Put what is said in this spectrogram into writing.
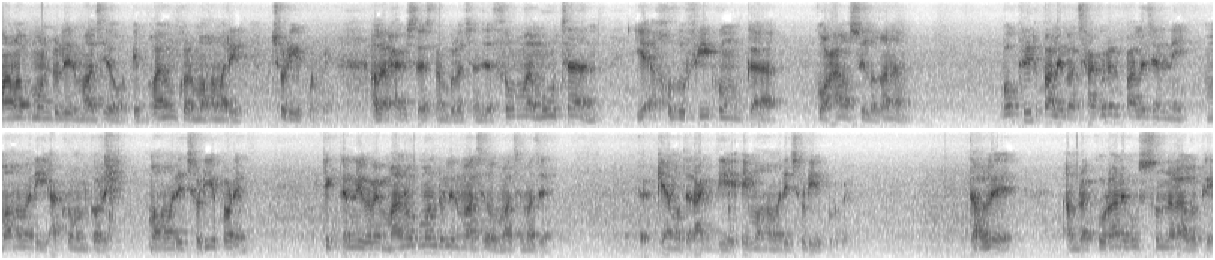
মানব মণ্ডলীর মাঝেও এই ভয়ঙ্কর মহামারী ছড়িয়ে পড়বে। আল্লাহ হাবিজ ইসলাম বলেছেন যে, সুম্মা মুচান গানাম। বকরির পালে বা ছাগলের পালে যেমনি মহামারী আক্রমণ করে, মহামারী ছড়িয়ে পড়ে, ঠিক তেমনি ভাবে মানব মণ্ডলীর মাঝেও মাঝে মাঝে কেয়ামতের আগ দিয়ে এই মহামারী ছড়িয়ে পড়বে। তাহলে আমরা কোরআন এবং সুন্নার আলোকে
